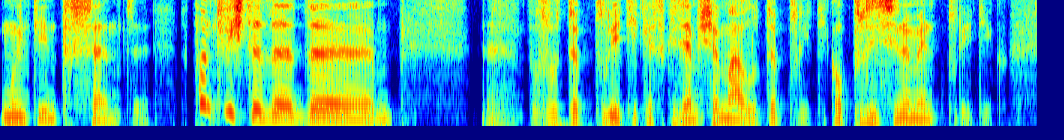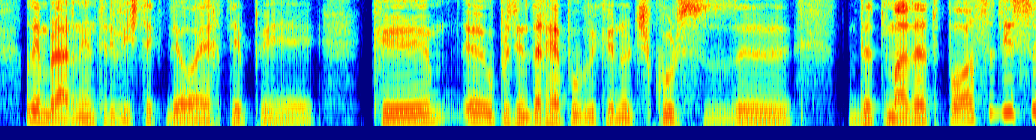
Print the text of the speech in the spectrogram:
muito interessante, do ponto de vista da, da luta política, se quisermos chamar luta política, ou posicionamento político. Lembrar na entrevista que deu à RTP que uh, o Presidente da República, no discurso de, da tomada de posse, disse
